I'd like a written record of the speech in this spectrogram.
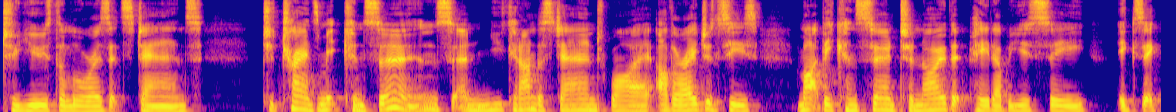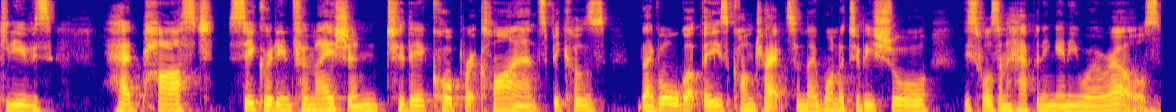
to use the law as it stands to transmit concerns. And you can understand why other agencies might be concerned to know that PwC executives had passed secret information to their corporate clients because they've all got these contracts and they wanted to be sure this wasn't happening anywhere else.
